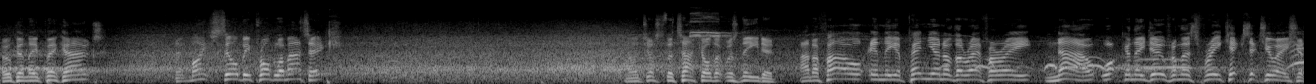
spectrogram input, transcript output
Who can they pick out? It might still be problematic. Well, just the tackle that was needed. And a foul in the opinion of the referee. Now, what can they do from this free kick situation?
